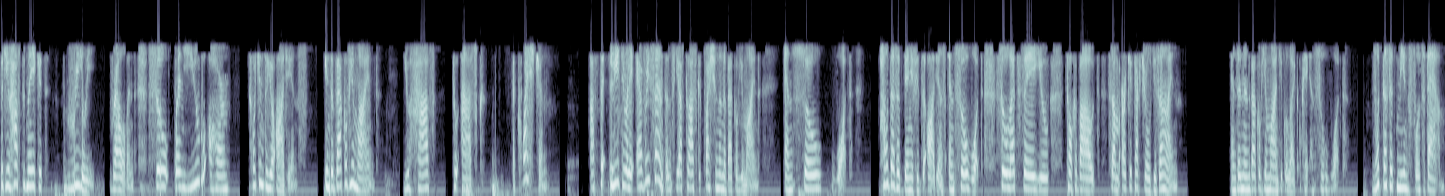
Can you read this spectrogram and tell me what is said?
but you have to make it really relevant. So when you are talking to your audience, in the back of your mind, you have to ask a question after literally every sentence, you have to ask a question in the back of your mind. And so what? How does it benefit the audience? And so what? So let's say you talk about some architectural design. And then in the back of your mind, you go like, okay, and so what? What does it mean for them?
